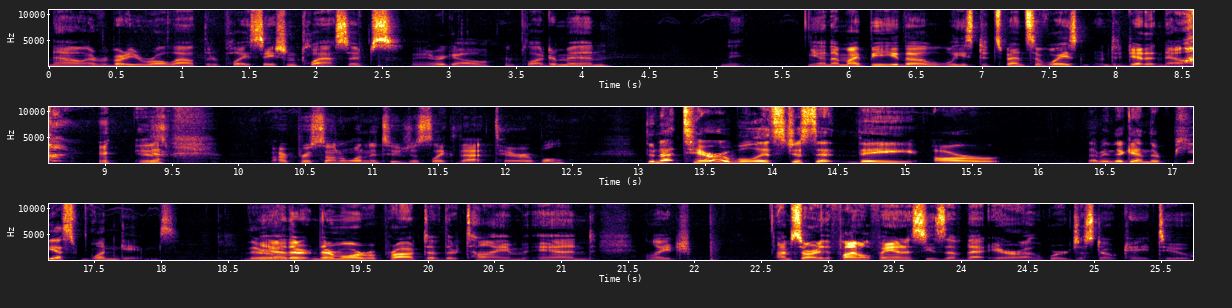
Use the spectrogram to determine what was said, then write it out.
Now everybody roll out their PlayStation classics. There we go. and plug them in. And they- You know, that might be the least expensive ways to get it now. Is, Are Persona 1 and 2 just like that terrible? They're not terrible, it's just that they are I mean again, they're PS1 games. They're, yeah, they're they're more of a product of their time, and like, I'm sorry, the Final Fantasies of that era were just okay too.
